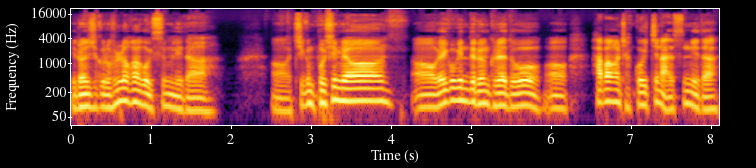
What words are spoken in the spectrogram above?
이런 식으로 흘러가고 있습니다. 어, 지금 보시면, 어, 외국인들은 그래도, 어, 하방을 잡고 있지는 않습니다.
